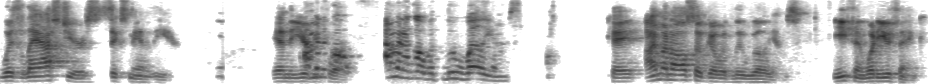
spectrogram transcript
was last year's sixth man of the year and the year I'm before. Go, I'm going to go with Lou Williams. Okay, I'm going to also go with Lou Williams. Ethan, what do you think?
